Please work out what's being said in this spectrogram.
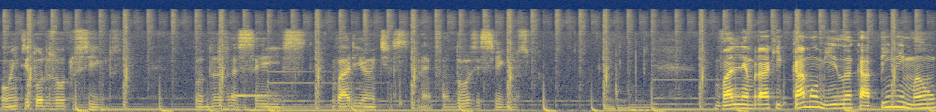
ou entre todos os outros signos. Todas as seis variantes, né? que são 12 signos. Vale lembrar que camomila, capim-limão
